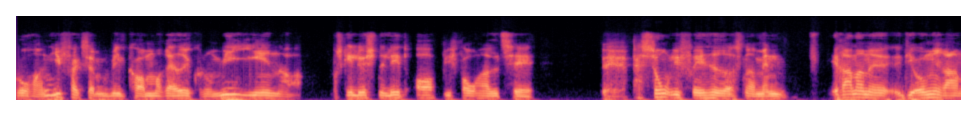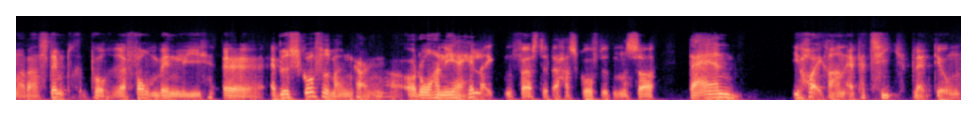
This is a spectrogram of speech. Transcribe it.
Rouhani for eksempel ville komme og redde økonomien, og måske løsne lidt op i forhold til øh, personlig frihed og sådan noget, men iranerne, de unge iranere, der har stemt på reformvenlige, øh, er blevet skuffet mange gange, og Rouhani er heller ikke den første, der har skuffet dem, så der er en i høj grad en apati blandt de unge.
